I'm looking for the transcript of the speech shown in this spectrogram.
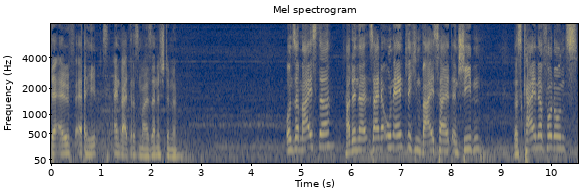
Der Elf erhebt ein weiteres Mal seine Stimme. Unser Meister hat in seiner unendlichen Weisheit entschieden, dass keiner von uns,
